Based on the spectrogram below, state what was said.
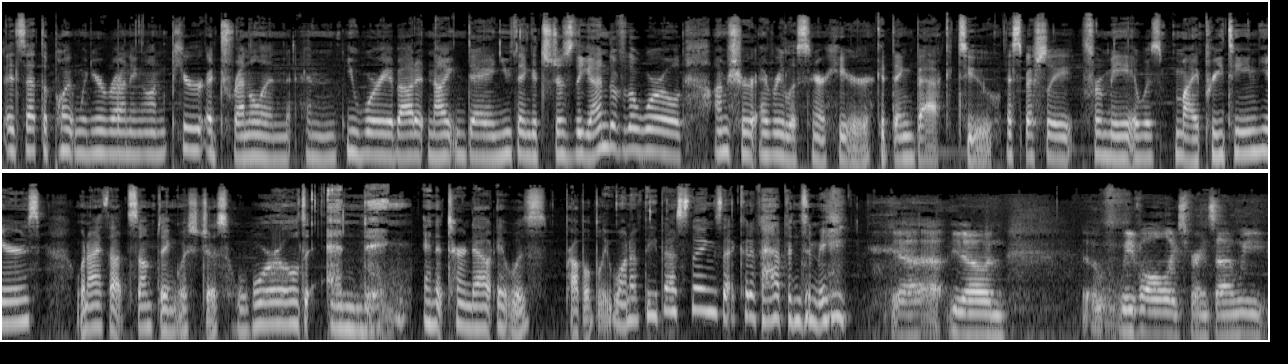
it's at the point when you're running on pure adrenaline and you worry about it night and day and you think it's just the end of the world. I'm sure every listener here could think back to, especially for me, it was my preteen years when I thought something was just world ending. And it turned out it was probably one of the best things that could have happened to me. Yeah, you know, and we've all experienced that, and we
